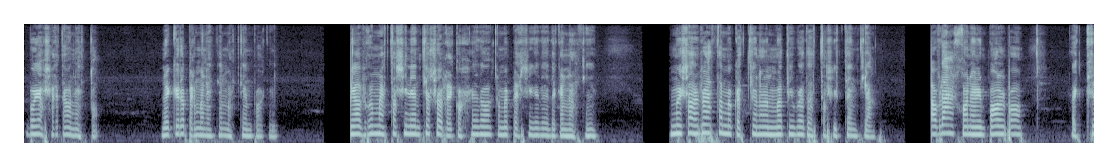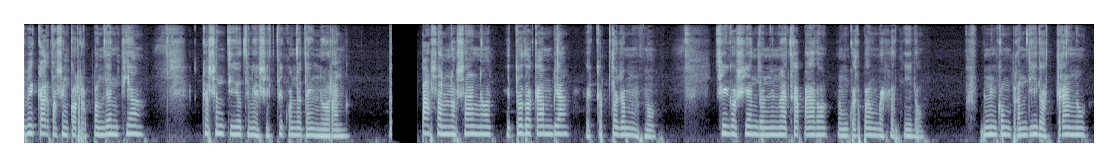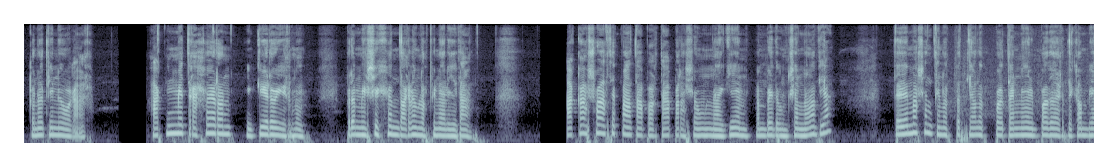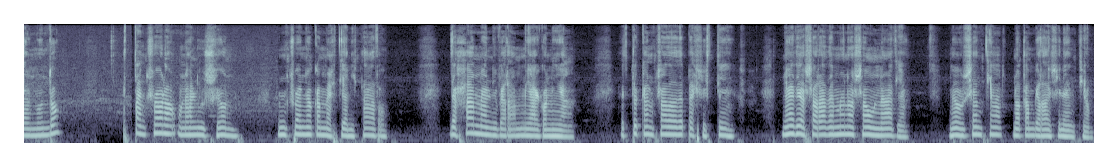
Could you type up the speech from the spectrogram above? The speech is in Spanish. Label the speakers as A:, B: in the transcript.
A: Voy a serte honesto. No quiero permanecer más tiempo aquí. Me abruma este silencio sobrecogido que me persigue desde que nací. Muchas veces me cuestiono el motivo de esta existencia. Hablar con el polvo, escribir cartas en correspondencia. ¿Qué sentido tiene existir cuando te ignoran? Pasan los años y todo cambia excepto yo mismo. Sigo siendo un niño atrapado en un cuerpo envejecido. Un incomprendido extraño que no tiene hogar. Aquí me trajeron y quiero irme, pero me exigen darle una finalidad. ¿Acaso hace falta aportar para ser una alguien en vez de un ser nadie? ¿Debemos sentirnos especiales por tener el poder de cambiar el mundo? Es tan solo una ilusión, un sueño comercializado. Dejadme liberar mi agonía. Estoy cansado de persistir. Nadie os hará de menos a un nadie. Mi ausencia no cambiará el silencio.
